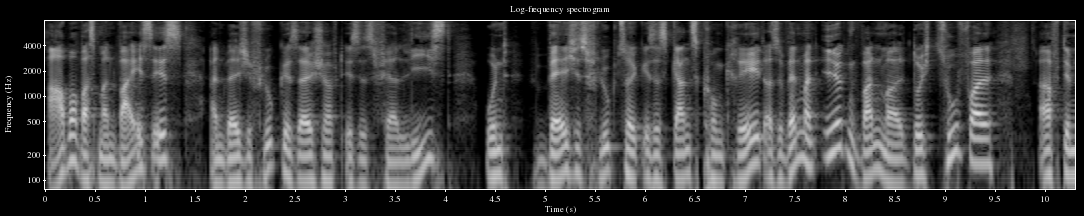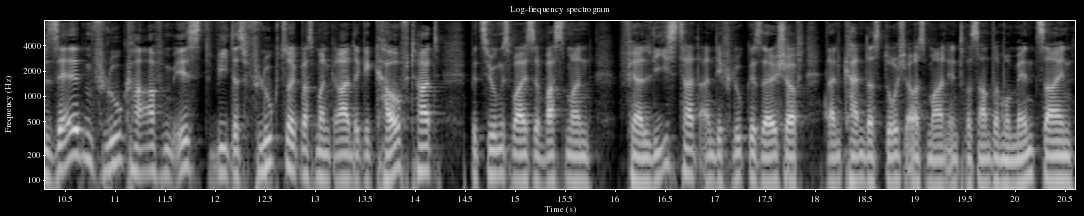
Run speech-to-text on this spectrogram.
Aber was man weiß ist, an welche Fluggesellschaft ist es verliest und welches Flugzeug ist es ganz konkret. Also wenn man irgendwann mal durch Zufall auf demselben Flughafen ist wie das Flugzeug, was man gerade gekauft hat, beziehungsweise was man verliest hat an die Fluggesellschaft, dann kann das durchaus mal ein interessanter Moment sein,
